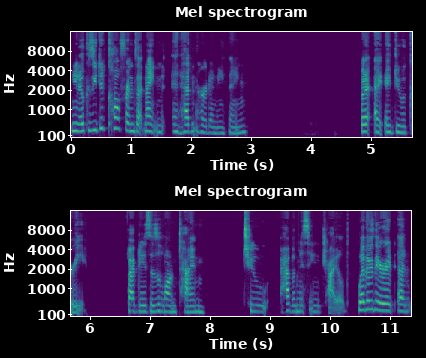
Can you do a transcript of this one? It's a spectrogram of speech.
you know, because he did call friends at night and, and hadn't heard anything. But I, I do agree. Five days is a long time to have a missing child, whether they're a,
